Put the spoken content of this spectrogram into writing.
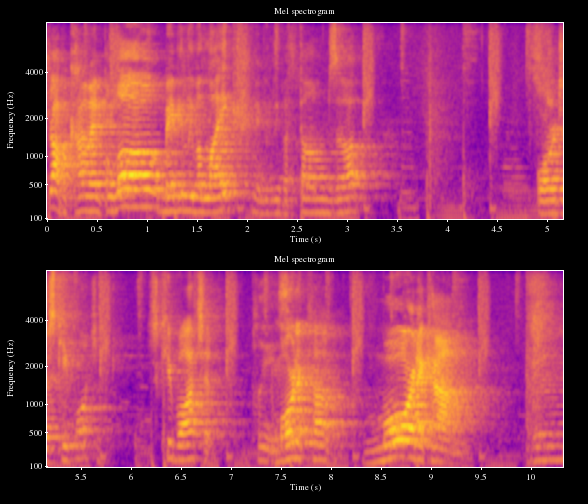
drop a comment below. Maybe leave a like. Maybe leave a thumbs up. Or just keep watching. Just keep watching. Please. More to come. More to come. Zero three three.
